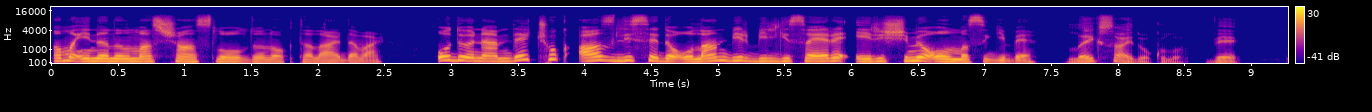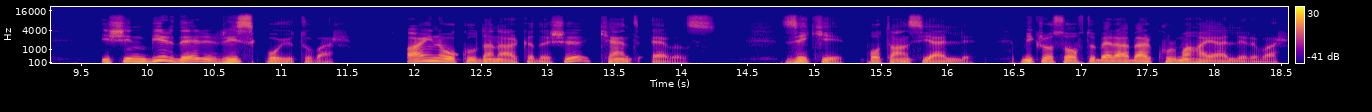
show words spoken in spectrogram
Ama inanılmaz şanslı olduğu noktalarda var. O dönemde çok az lisede olan bir bilgisayara erişimi olması gibi. Lakeside okulu ve işin bir de risk boyutu var. Aynı okuldan arkadaşı Kent Evans. Zeki, potansiyelli. Microsoft'u beraber kurma hayalleri var.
